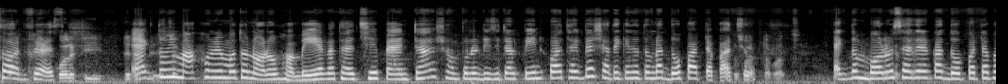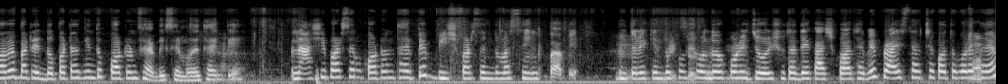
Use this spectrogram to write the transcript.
সফট একদমই মাখনের মতো নরম হবে। এর কথা হচ্ছে প্যান্টটা সম্পূর্ণ ডিজিটাল প্রিন্ট করা থাকবে। সাথে কিন্তু তোমরা দোপাট্টা পাচ্ছ। একদম বড় সাইজের একটা দোপাট্টা পাবে বাট এই দোপাট্টা কিন্তু কটন ফ্যাব্রিক্স এর মধ্যে থাকবে। মানে আশি পার্সেন্ট কটন থাকবে বিশ পার্সেন্ট তোমরা সিল্ক পাবে। ভিতরে কিন্তু খুব সুন্দর করে জরি সুতা দিয়ে কাজ করা থাকবে। প্রাইস থাকছে কত করে ভাইয়া?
